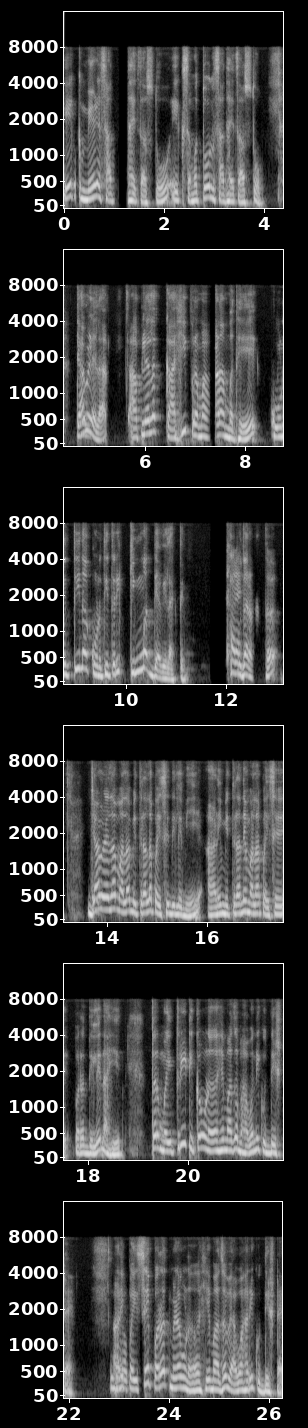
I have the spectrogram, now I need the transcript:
एक मेळ साधायचा असतो एक समतोल साधायचा असतो त्यावेळेला आपल्याला काही प्रमाणामध्ये कोणती ना कोणती तरी किंमत द्यावी लागते. उदाहरणार्थ ज्या वेळेला मला मित्राला पैसे दिले मी आणि मित्राने मला पैसे परत दिले नाहीत तर मैत्री टिकवणं हे माझं भावनिक उद्दिष्ट आहे आणि. पैसे परत मिळवणं हे माझं व्यावहारिक उद्दिष्ट आहे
